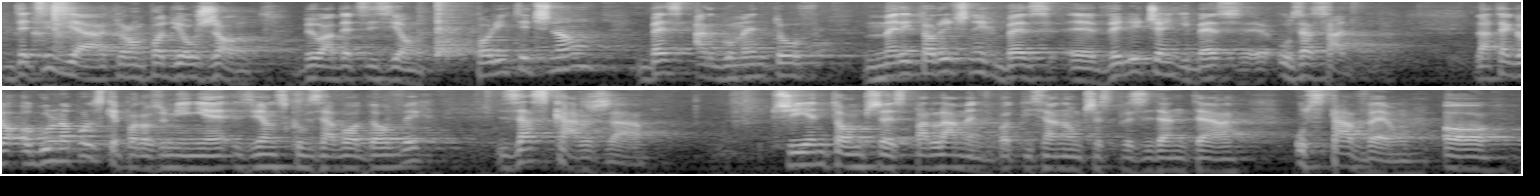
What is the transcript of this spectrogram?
Decyzja, którą podjął rząd, była decyzją polityczną, bez argumentów merytorycznych, bez y, wyliczeń i bez y, uzasadnień. Dlatego ogólnopolskie porozumienie związków zawodowych zaskarża przyjętą przez parlament, podpisaną przez prezydenta ustawę o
